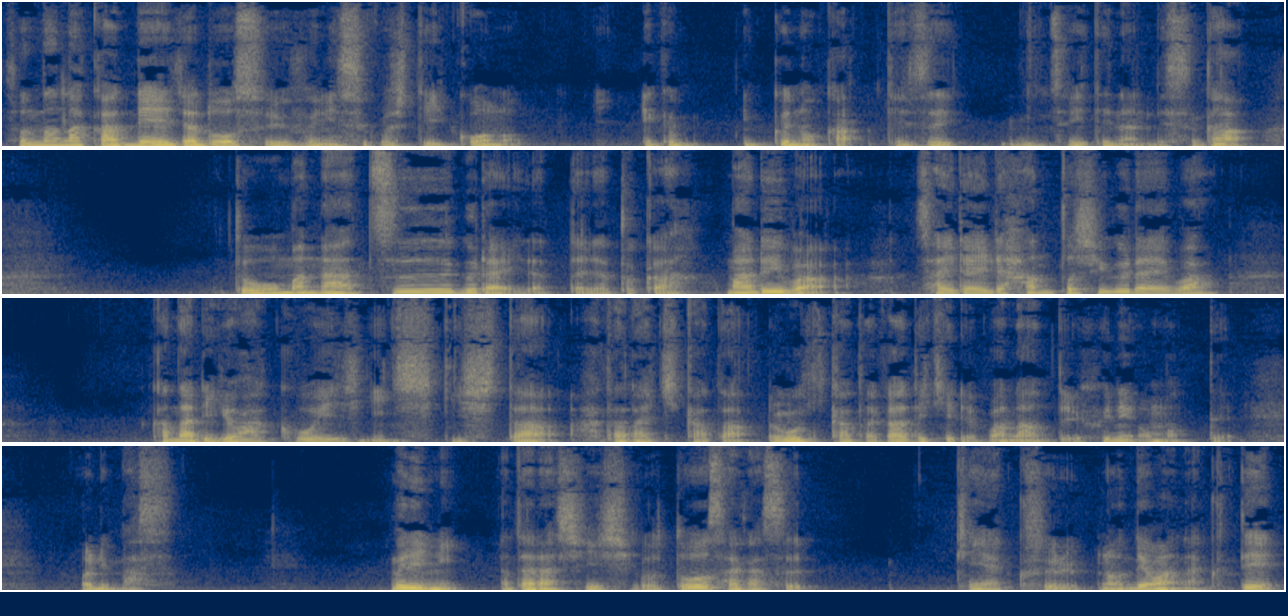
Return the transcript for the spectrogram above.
そんな中で、じゃあどういうふうに過ごしていこうの、いく、いくのかってついについてなんですが、と、まあ、夏ぐらいだったりだとか、まあ、あるいは最大で半年ぐらいは、かなり余白を意識した働き方、動き方ができればなというふうに思っております。無理に新しい仕事を探す、契約するのではなくて、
